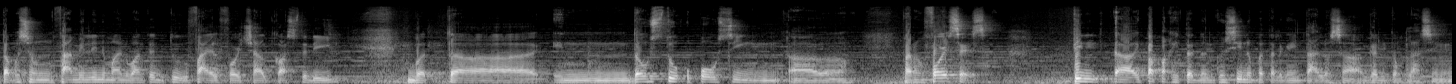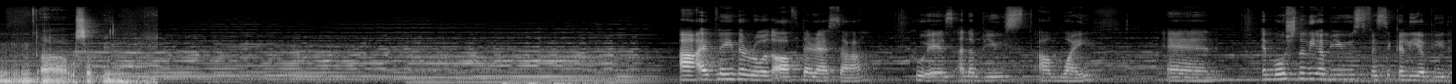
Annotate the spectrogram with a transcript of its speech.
Tapos yung family naman wanted to file for child custody. But uh, in those two opposing uh, parang forces, tin, uh, ipapakita doon kung sino ba talaga yung talo sa ganitong klaseng uh, usapin. Uh, I play the role of Teresa, who is an abused um, wife and emotionally abused, physically abused,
